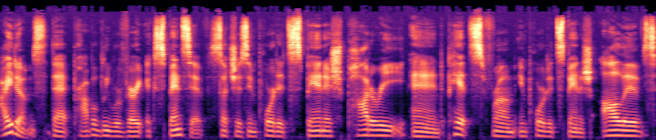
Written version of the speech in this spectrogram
items that probably were very expensive, such as imported Spanish pottery and pits from imported Spanish olives,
